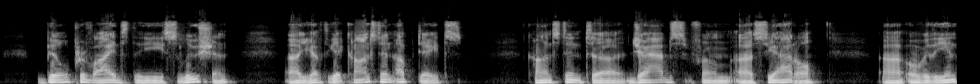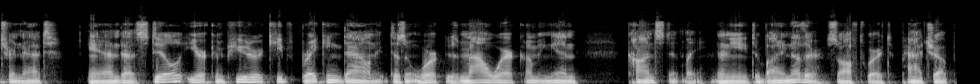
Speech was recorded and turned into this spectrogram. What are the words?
Bill provides the solution. Uh, you have to get constant updates, constant uh, jabs from uh, Seattle uh, over the internet, and uh, still your computer keeps breaking down. It doesn't work. There's malware coming in constantly, and you need to buy another software to patch up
